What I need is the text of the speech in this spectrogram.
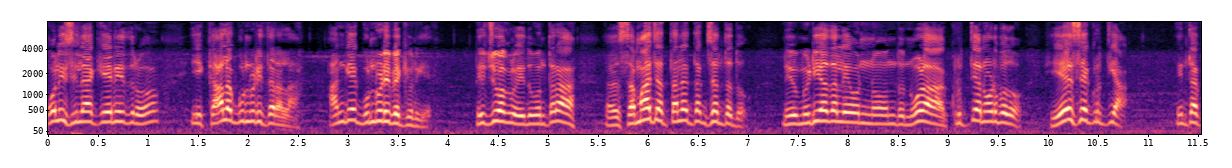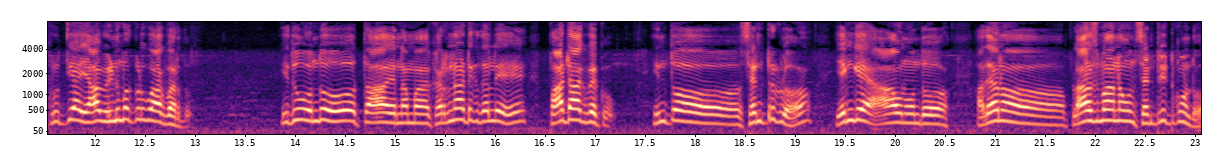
ಪೊಲೀಸ್ ಇಲಾಖೆ ಏನಿದ್ರು ಈ ಕಾಲ ಗುಂಡುಡಿತಾರಲ್ಲ, ಹಂಗೆ ಗುಂಡುಡಿಬೇಕು ಇವನಿಗೆ. ನಿಜವಾಗ್ಲೂ ಇದು ಒಂಥರ ಸಮಾಜ ತಲೆ ತಗ್ಸಂಥದ್ದು. ನೀವು ಮೀಡಿಯಾದಲ್ಲಿ ಒಂದು ಒಂದು ನೋಡ, ಕೃತ್ಯ ನೋಡ್ಬೋದು. ಏಸೆ ಕೃತ್ಯ. ಇಂಥ ಕೃತ್ಯ ಯಾವ ಹೆಣ್ಣುಮಕ್ಳಿಗೂ ಆಗಬಾರ್ದು. ಇದು ಒಂದು ತಾ, ನಮ್ಮ ಕರ್ನಾಟಕದಲ್ಲಿ ಪಾಠ ಆಗಬೇಕು. ಇಂಥ ಸೆಂಟ್ರ್ಗಳು ಹೆಂಗೆ ಅವನೊಂದು ಅದೇನೋ ಪ್ಲಾಸ್ಮಾನ ಒಂದು ಸೆಂಟ್ರ್ ಇಟ್ಕೊಂಡು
